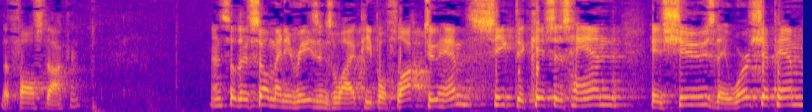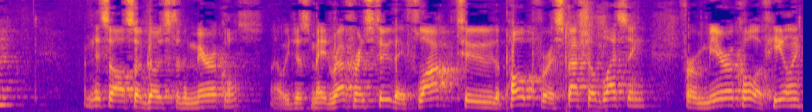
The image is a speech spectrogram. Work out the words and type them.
the false doctrine. And so there's so many reasons why people flock to him, seek to kiss his hand, his shoes, they worship him. And this also goes to the miracles that we just made reference to. They flock to the Pope for a special blessing, for a miracle of healing.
